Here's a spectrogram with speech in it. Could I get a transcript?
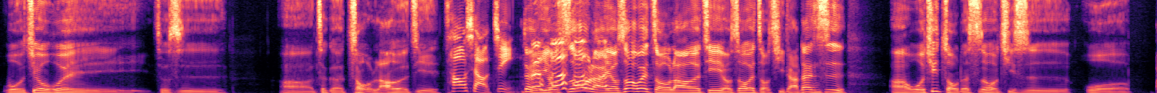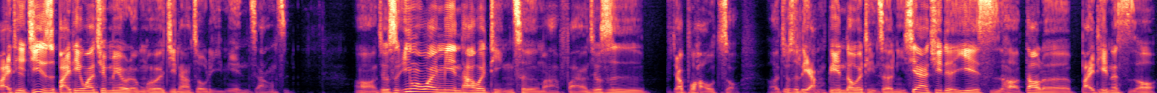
我就会就是啊，这个走劳尔街，超小径。对，有时候啦，有时候会走劳尔街，有时候会走其他，但是。啊，我去走的时候，其实我白天即使是白天完全没有人，我会尽量走里面这样子。啊，就是因为外面它会停车嘛，反而就是比较不好走啊。就是两边都会停车。你现在去的夜市哈，到了白天的时候，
